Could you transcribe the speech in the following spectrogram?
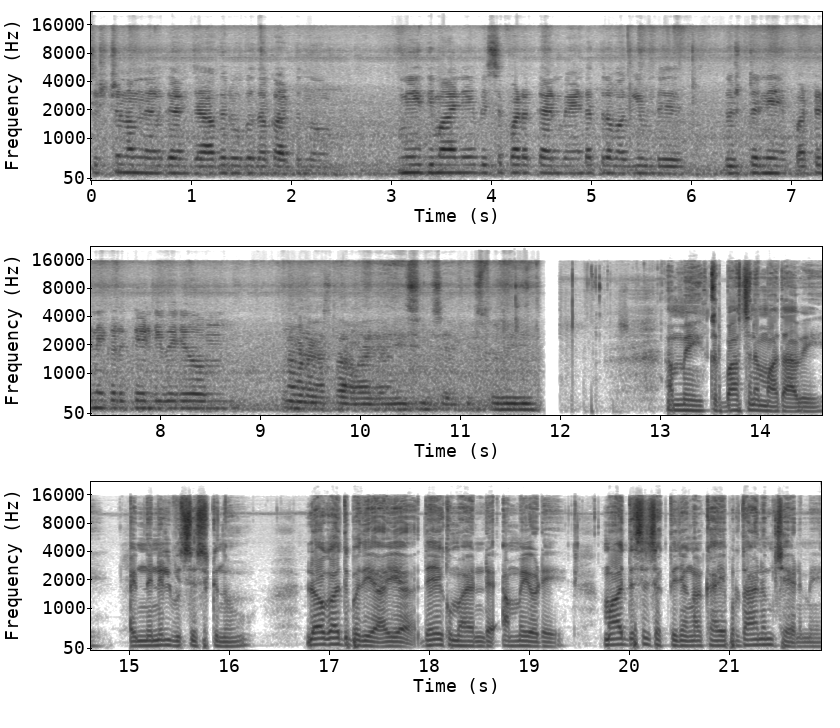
ശിക്ഷണം നൽകാൻ ജാഗരൂകത കാട്ടുന്നു. നീതിമാനെ വിശപ്പടക്കാൻ വേണ്ടത്ര വകയുണ്ട്. ദുഷ്ടനെ പട്ടിണി കിടക്കേണ്ടി വരും. അമ്മേ കൃപാസന മാതാവേ നിന്നിൽ വിശ്വസിക്കുന്നു. ലോകാധിപതിയായ ദേവകുമാരന്റെ അമ്മയുടെ മാധ്യസ്ഥ ശക്തി ഞങ്ങൾക്കായി പ്രദാനം ചെയ്യണമേ.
